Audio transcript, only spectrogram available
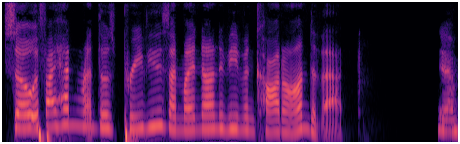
So if I hadn't read those previews, I might not have even caught on to that. Yeah.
